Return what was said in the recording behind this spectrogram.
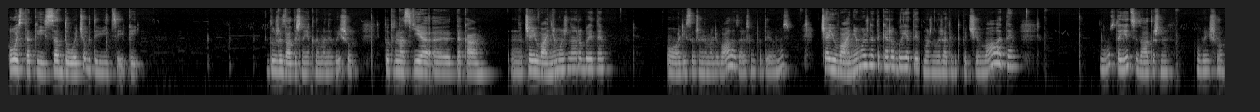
ось такий садочок, дивіться, який. Дуже затишний, як на мене вийшов. Тут в нас є е, така чаювання можна робити. О, Аліса вже намалювала, зараз ми подивимось. Чаювання можна таке робити, можна лежати відпочивати. Ну, здається, затишно вийшло.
